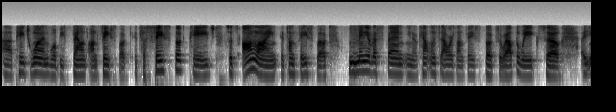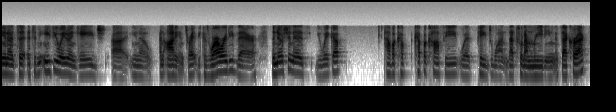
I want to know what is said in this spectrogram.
uh, page one will be found on Facebook. It's a Facebook page, so it's online. It's on Facebook. Many of us spend, you know, countless hours on Facebook throughout the week. So, uh, you know, it's a it's an easy way to engage, uh, you know, an audience, right? Because we're already there. The notion is you wake up, have a cup cup of coffee with page one. That's what I'm reading. Is that correct?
